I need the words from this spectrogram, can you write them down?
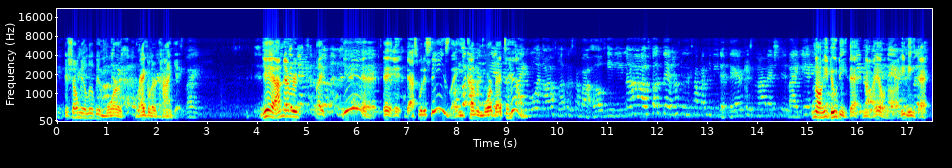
It showed me a little bit more regular Kanye. Yeah, I never like. Yeah, it, it, that's what it seems like. He's coming more back to him. No, he do need that. No, hell no, he need that.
